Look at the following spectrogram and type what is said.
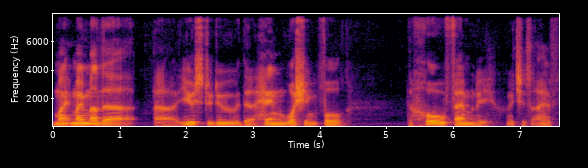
My, my mother uh, used to do the hand washing for the whole family, which is I have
